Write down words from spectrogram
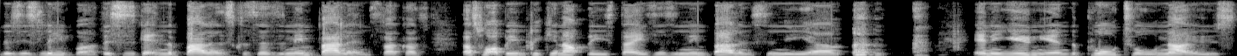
This is Libra. This is getting the balance because there's an imbalance. Like I've, that's what I've been picking up these days. There's an imbalance in the um, in a union. The portal knows.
